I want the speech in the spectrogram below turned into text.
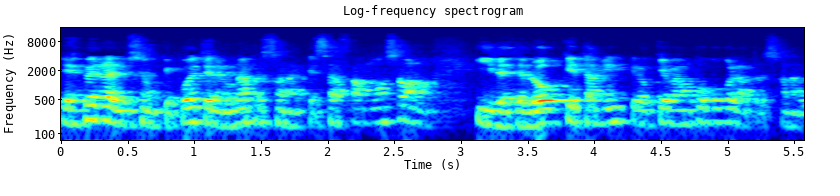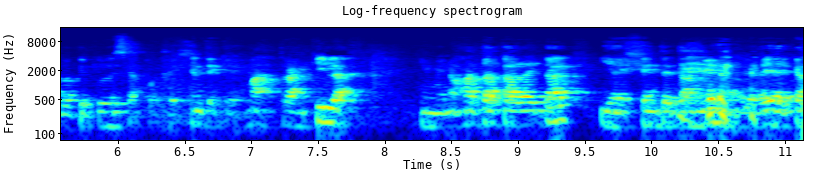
es ver la ilusión que puede tener una persona que sea famosa o no. Y desde luego que también creo que va un poco con la persona, lo que tú decías, porque hay gente que es más tranquila y menos atacada y tal, y hay gente también, hay que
